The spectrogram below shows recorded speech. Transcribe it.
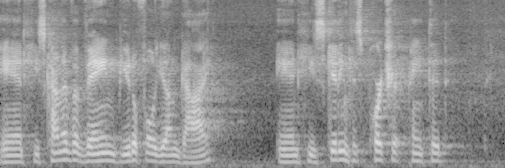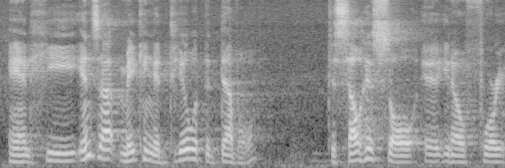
and he's kind of a vain, beautiful young guy, and he's getting his portrait painted, and he ends up making a deal with the devil to sell his soul, eh, you know, for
